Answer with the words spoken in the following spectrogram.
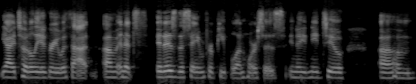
Yeah, I totally agree with that. Um, and it's it is the same for people and horses. You know, you need to um,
